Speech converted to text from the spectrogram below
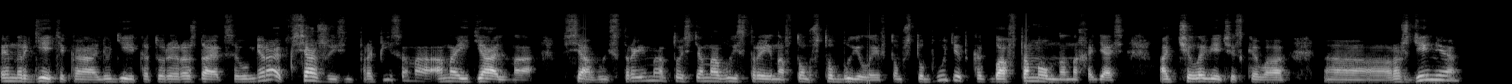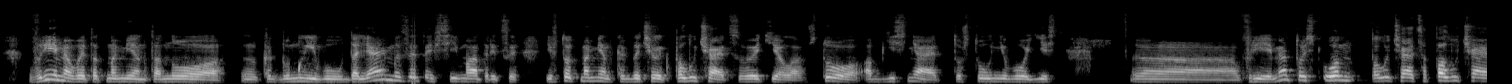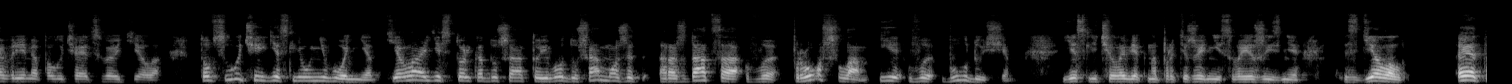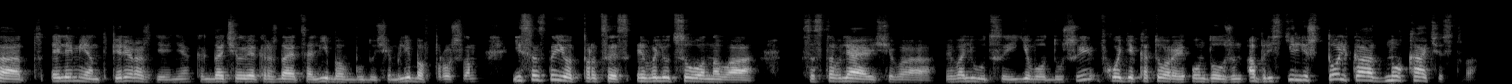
энергетика людей, которые рождаются и умирают, вся жизнь прописана, она идеально вся выстроена, то есть она выстроена в том, что было и в том, что будет, как бы автономно находясь от человеческого э, рождения. Время в этот момент, оно, э, как бы мы его удаляем из этой всей матрицы, и в тот момент, когда человек получает свое тело, что объясняет то, что у него есть время, то есть он, получается, получая время, получает свое тело, то в случае, если у него нет тела, есть только душа, то его душа может рождаться в прошлом и в будущем. Если человек на протяжении своей жизни сделал этот элемент перерождения, когда человек рождается либо в будущем, либо в прошлом, и создает процесс эволюционного составляющего эволюции его души, в ходе которой он должен обрести лишь только одно качество.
